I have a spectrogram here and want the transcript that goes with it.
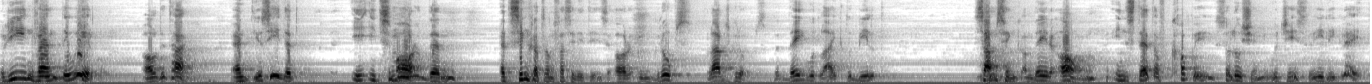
reinvent the wheel all the time. And you see that it's more than at synchrotron facilities or in groups, large groups, that they would like to build something on their own instead of copy solution, which is really great.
